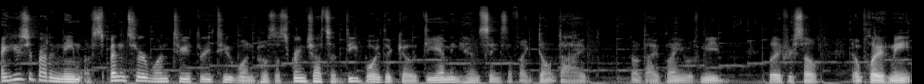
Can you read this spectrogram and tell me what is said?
A user by the name of Spencer12321 posted screenshots of D-Boy the Goat DMing him saying stuff like "Don't die, don't die playing with me, play with yourself." Don't play with me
